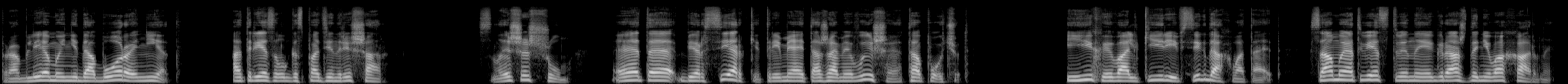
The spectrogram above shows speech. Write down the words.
Проблемы недобора нет, отрезал господин Ришар. Слышишь шум? Это берсерки тремя этажами выше топочут. Их и валькирий всегда хватает самые ответственные граждане Вахарны.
